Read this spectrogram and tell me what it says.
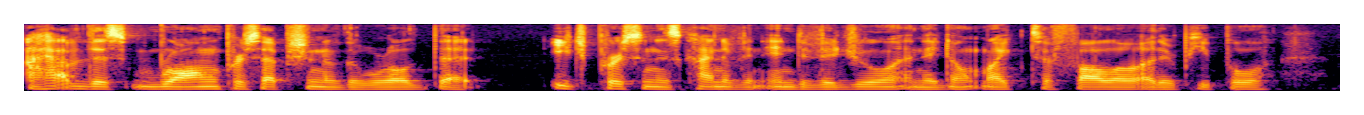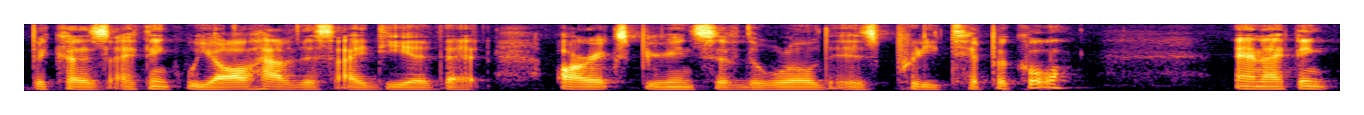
I have this wrong perception of the world that each person is kind of an individual and they don't like to follow other people because I think we all have this idea that our experience of the world is pretty typical. And I think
